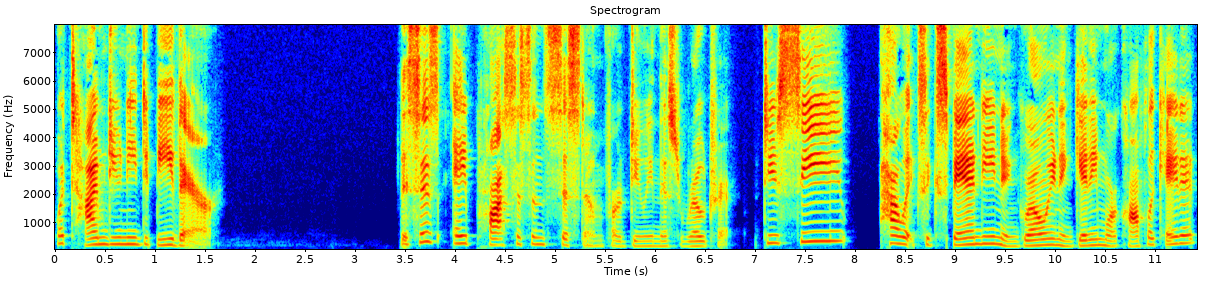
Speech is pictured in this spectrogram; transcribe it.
What time do you need to be there? This is a process and system for doing this road trip. Do you see how it's expanding and growing and getting more complicated?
